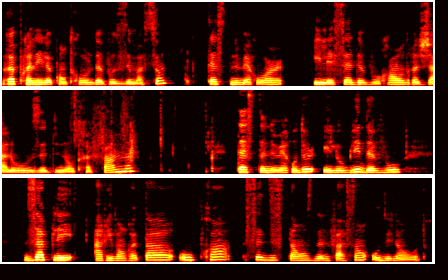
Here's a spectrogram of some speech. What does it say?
Reprenez le contrôle de vos émotions. Test numéro un, il essaie de vous rendre jalouse d'une autre femme. Test numéro deux, il oublie de vous appeler, arrive en retard ou prend ses distances d'une façon ou d'une autre.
